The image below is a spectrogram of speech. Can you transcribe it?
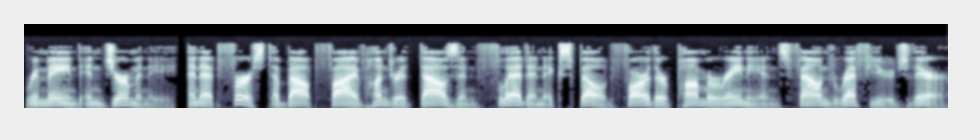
remained in Germany, and at first about 500,000 fled and expelled farther Pomeranians found refuge there,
